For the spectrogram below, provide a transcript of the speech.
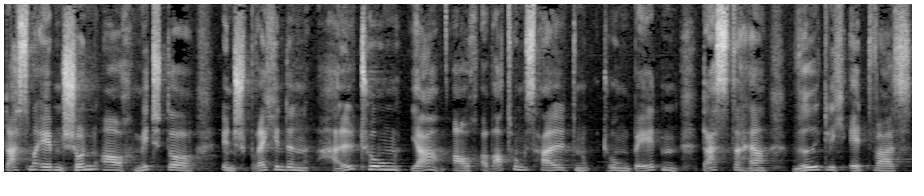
dass wir eben schon auch mit der entsprechenden Haltung, ja, auch Erwartungshaltung beten, dass der Herr wirklich etwas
